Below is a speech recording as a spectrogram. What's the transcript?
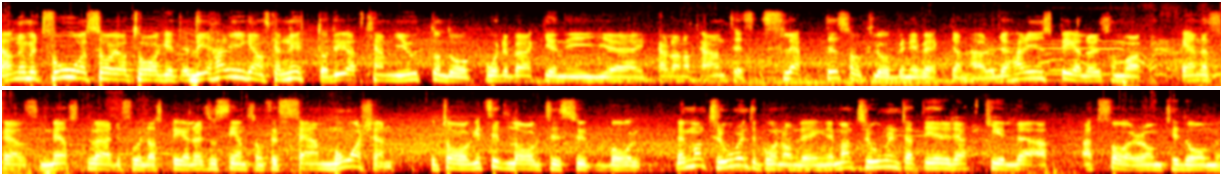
Ja, nummer två så har jag tagit, det här är ju ganska nytt då, det är att Cam Newton då, quarterbacken i eh, Carolina Panthers, släpptes av klubben i veckan här. Och det här är ju en spelare som var NFLs mest värdefulla spelare så sent som för fem år sedan och tagit sitt lag till Super Bowl. Men man tror inte på honom längre. Man tror inte att det är rätt kille att, att föra dem till de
